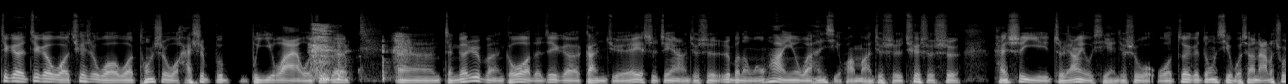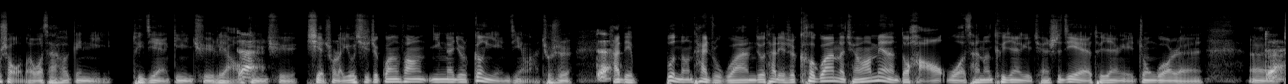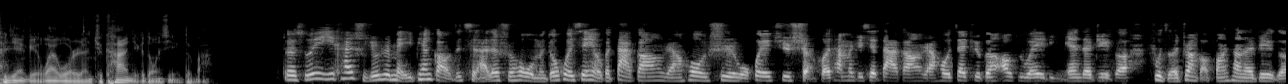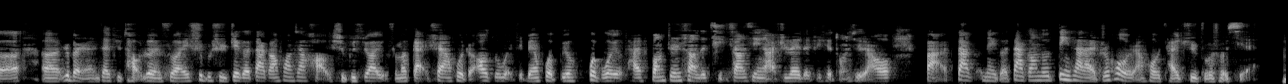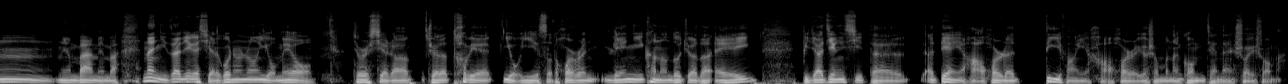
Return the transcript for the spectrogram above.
这个这个我确实我我同时我还是不不意外，我觉得，嗯，整个日本给我的这个感觉也是这样，就是日本的文化，因为我很喜欢嘛，就是确实是还是以质量优先，就是我我做一个东西我是要拿得出手的，我才会跟你推荐，给你去聊，给你去写出来，尤其是官方应该就是更严谨了，就是还得不能太主观，就它得是客观的，全方面的都好，我才能推荐给全世界，推荐给中国人，呃，推荐给外国人去看这个东西，对吧？对，所以一开始就是每一篇稿子起来的时候，我们都会先有个大纲，然后是我会去审核他们这些大纲，然后再去跟奥组委里面的这个负责撰稿方向的这个呃日本人再去讨论，说哎是不是这个大纲方向好，需不需要有什么改善，或者奥组委这边会不会会不会有他方针上的倾向性啊之类的这些东西，然后把大那个大纲都定下来之后，然后才去着手写。嗯，明白明白。那你在这个写的过程中有没有就是写着觉得特别有意思的，或者说连你可能都觉得哎比较惊喜的呃店也好，或者地方也好，或者有什么能跟我们简单说一说吗？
